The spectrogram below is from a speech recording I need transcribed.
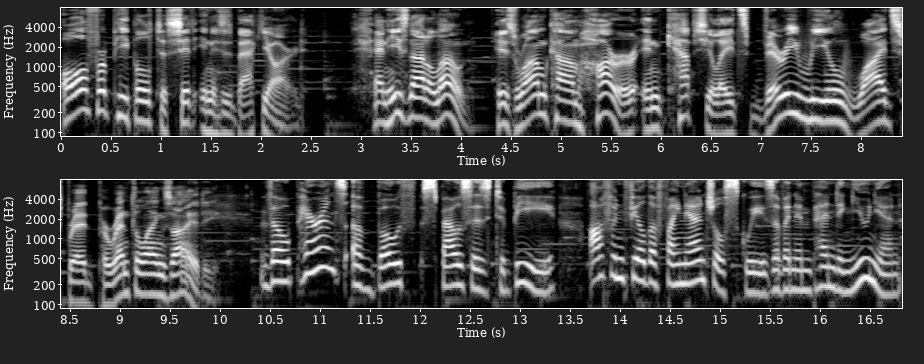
All for people to sit in his backyard. And he's not alone. His rom com horror encapsulates very real, widespread parental anxiety. Though parents of both spouses to be often feel the financial squeeze of an impending union,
